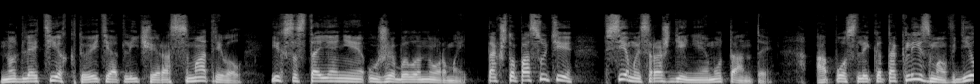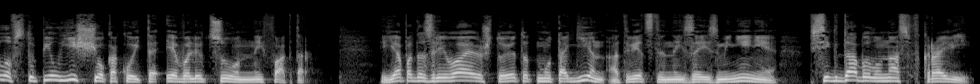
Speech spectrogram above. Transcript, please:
Но для тех, кто эти отличия рассматривал, их состояние уже было нормой. Так что, по сути, все мы с рождения мутанты. А после катаклизма в дело вступил еще какой-то эволюционный фактор. Я подозреваю, что этот мутаген, ответственный за изменения, всегда был у нас в крови.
